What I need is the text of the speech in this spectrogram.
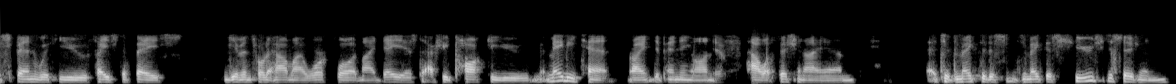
to spend with you face to face, given sort of how my workflow and my day is to actually talk to you, maybe 10, right? Depending on yep. how efficient I am uh, to make the, to make this huge decision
